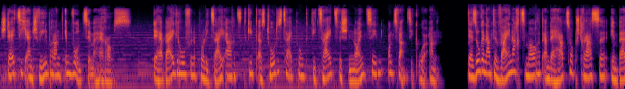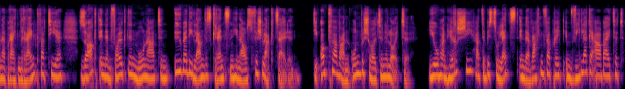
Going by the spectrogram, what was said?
stellt sich ein Schwelbrand im Wohnzimmer heraus. Der herbeigerufene Polizeiarzt gibt als Todeszeitpunkt die Zeit zwischen 19 und 20 Uhr an. Der sogenannte Weihnachtsmord an der Herzogstraße im Berner Breitenrhein-Quartier sorgt in den folgenden Monaten über die Landesgrenzen hinaus für Schlagzeilen. Die Opfer waren unbescholtene Leute. Johann Hirschi hatte bis zuletzt in der Waffenfabrik im Wieler gearbeitet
